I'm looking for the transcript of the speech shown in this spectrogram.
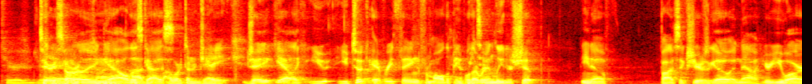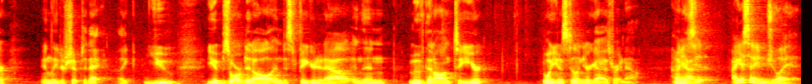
Terry. Terry Starling, yeah, all those I- guys. I worked under Jake. Jake, yeah, like you you took everything from all the people that were in leadership, you know, five six years ago, and now here you are in leadership today. Like you you absorbed it all and just figured it out, and then moved that on to your what you instill in your guys right now? I mean, how- I guess I enjoy it.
